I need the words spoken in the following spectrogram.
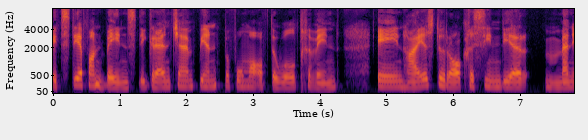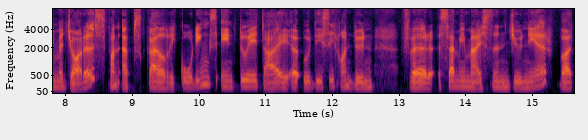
het Stefan Benz die Grand Champion Performer of the World gewen en hy is toe raak gesien deur Manny Majoris van Upscale Recordings en toe het hy 'n audisie gaan doen vir Sammy Mason Junior wat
